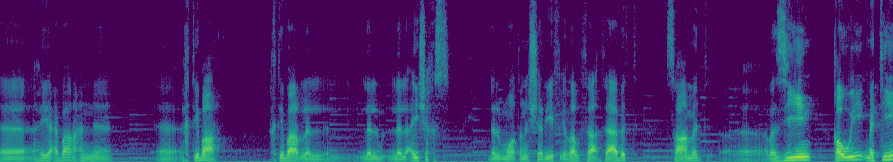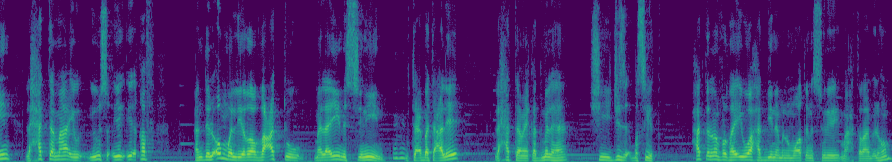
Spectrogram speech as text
آه، هي عبارة عن آه، اختبار اختبار. لاي شخص للمواطن الشريف يظل ثا- ثابت صامد آه، رزين قوي متين لحتى ما يقف عند الأم اللي رضعته ملايين السنين وتعبت عليه لحتى ما يقدم لها شيء جزء بسيط. حتى لو نفرض هاي أي واحد بينا من المواطن السوري مع احترامي لهم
